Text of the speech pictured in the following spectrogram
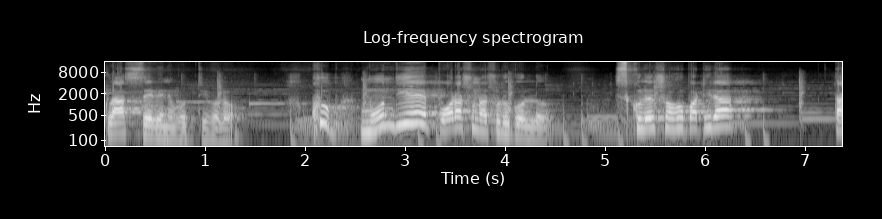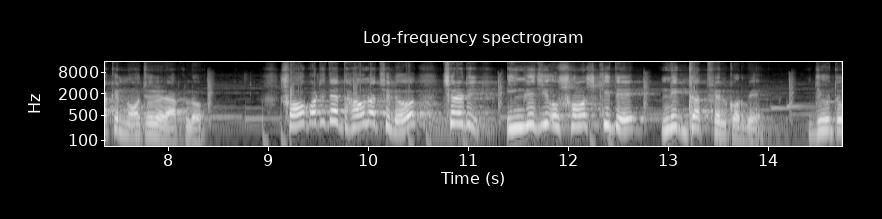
ক্লাস সেভেনে ভর্তি হলো। খুব মন দিয়ে পড়াশোনা শুরু করল। স্কুলের সহপাঠীরা তাকে নজরে রাখল। সহপাঠীদের ধারণা ছিল ছেলেটি ইংরেজি ও সংস্কৃতে নিজ্ঞাত ফেল করবে। যেহেতু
